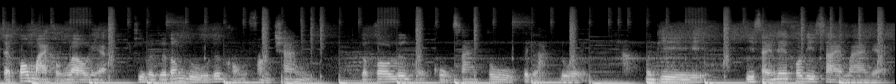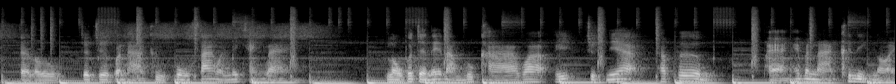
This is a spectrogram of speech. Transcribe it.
แต่เป้าหมายของเราเนี่ยคือเราจะต้องดูเรื่องของฟังก์ชัน แล้วก็เรื่องของโครงสร้างตู้เป็นหลักด้วยบางทีดีไซเนอร์เขาดีไซน์มาเนี่ยแต่เราจะเจอปัญหาคือโครงสร้างมันไม่แข็งแรง เราก็จะแนะนำลูกค้าว่าจุดเนี้ยถ้าเพิ่มแผงให้มันหนาขึ้นอีกหน่อย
